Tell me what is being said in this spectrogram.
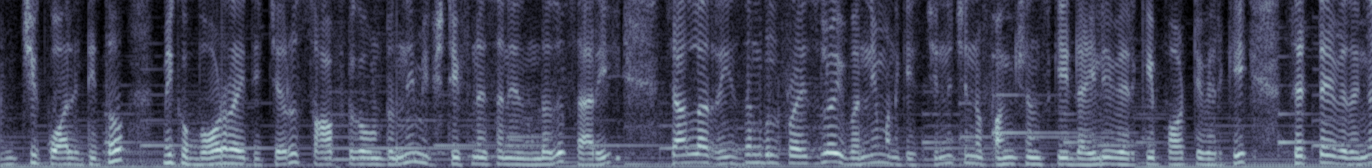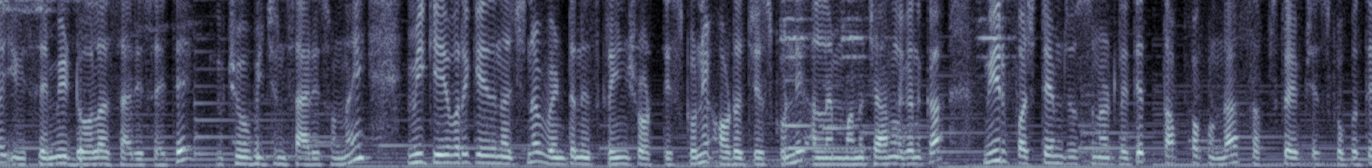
మంచి క్వాలిటీతో మీకు బోర్డర్ అయితే ఇచ్చారు. సాఫ్ట్గా ఉంటుంది. మీకు స్టిఫ్నెస్ అనేది ఉండదు సారీ చాలా రీజనబుల్ ప్రైస్లో ఇవన్నీ మనకి చిన్న చిన్న ఫంక్షన్స్కి డైలీ వేర్కి పార్టీ వేర్కి సెట్ అయ్యే విధంగా ఈ సెమీ డోలా శారీస్ అయితే చూపించిన శారీస్ ఉన్నాయి. మీకు ఎవరికి ఏది నచ్చినా వెంటనే స్క్రీన్ షాట్ తీసుకొని ఆర్డర్ చేసుకోండి. అలానే మన ఛానల్ కనుక మీరు ఫస్ట్ టైం చూస్తున్నట్లయితే తప్పకుండా సబ్స్క్రైబ్ చేసుకోకపోతే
